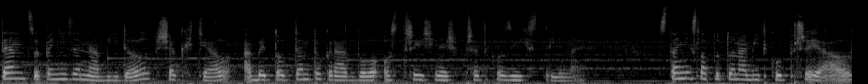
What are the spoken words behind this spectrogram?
Ten, co peníze nabídl, však chtěl, aby to tentokrát bylo ostřejší než v předchozích streamech. Stanislav tuto nabídku přijal,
